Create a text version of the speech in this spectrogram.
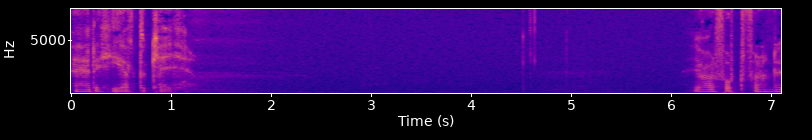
är det helt okej. Okay. Jag har fortfarande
